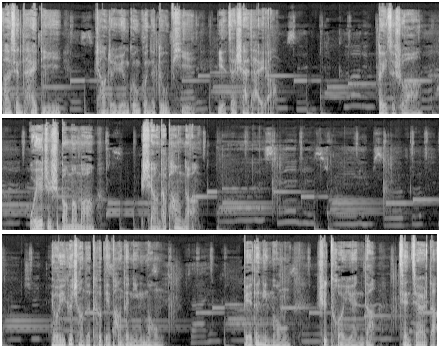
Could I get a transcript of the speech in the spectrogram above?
发现泰迪敞着圆滚滚的肚皮也在晒太阳。被子说：“我也只是帮帮忙。”谁让他胖呢？有一个长得特别胖的柠檬，别的柠檬是椭圆的、尖尖的，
